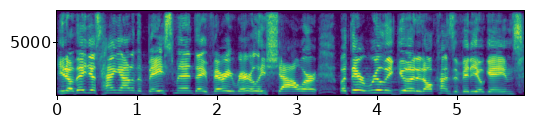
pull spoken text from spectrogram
You know, they just hang out in the basement. They very rarely shower, but they're really good at all kinds of video games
